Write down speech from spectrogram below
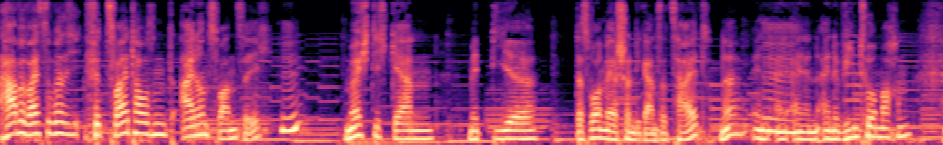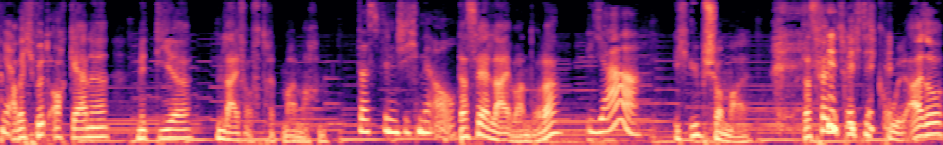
habe, weißt du was ich, für 2021 Hm? möchte ich gern mit dir, das wollen wir ja schon die ganze Zeit, ne, in, Mhm. ein, eine, eine Wien-Tour machen. Ja. Aber ich würde auch gerne mit dir einen Live-Auftritt mal machen. Das wünsche ich mir auch. Das wäre leibernd, oder? Ja, Ich übe schon mal. Das fände ich richtig cool. Also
